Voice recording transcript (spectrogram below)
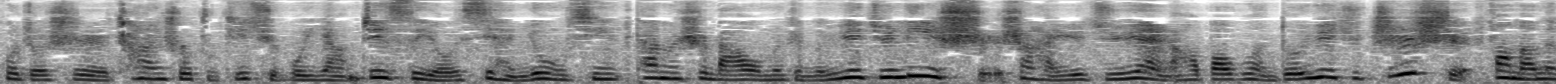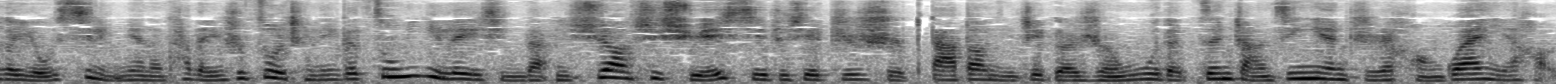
或者是唱一首主题曲不一样。这次游戏很用心，他们是把我们整个越剧历史、上海越剧院。然后包括很多越剧知识放到那个游戏里面呢，它等于是做成了一个综艺类型的，你需要去学习这些知识，达到你这个人物的增长经验值，闯关也好。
